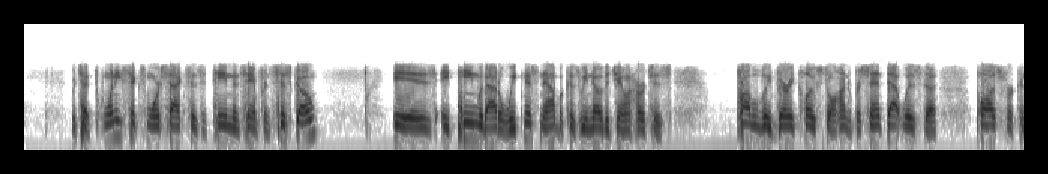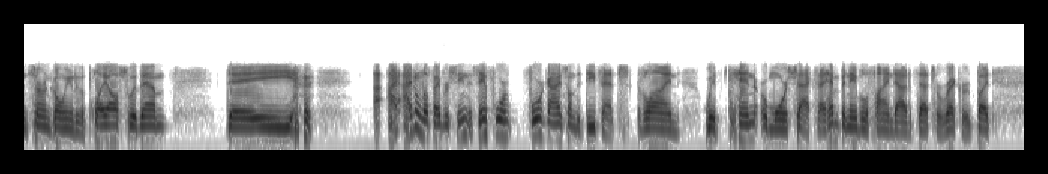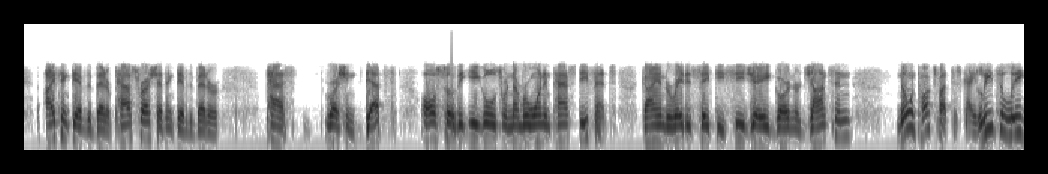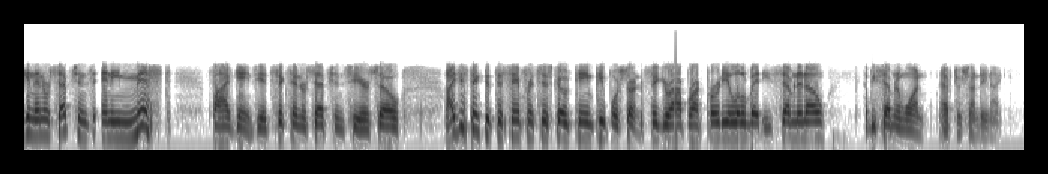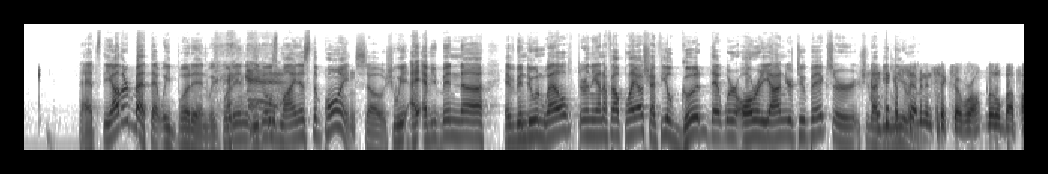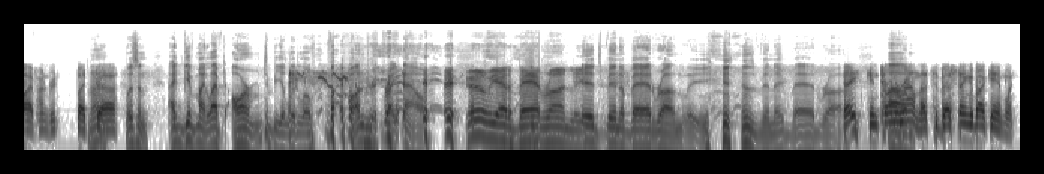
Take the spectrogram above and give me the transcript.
which had 26 more sacks as a team than San Francisco, is a team without a weakness now because we know that Jalen Hurts is probably very close to 100%. That was the pause for concern going into the playoffs with them. They, I, I don't know if I've ever seen this. They have four four guys on the defense line with 10 or more sacks. I haven't been able to find out if that's a record, but I think they have the better pass rush. I think they have the better pass rushing depth. Also, the Eagles were number one in pass defense. Guy underrated safety C.J. Gardner Johnson. No one talks about this guy. He leads the league in interceptions, and he missed five games. He had six interceptions here. So I just think that the San Francisco team, people are starting to figure out Brock Purdy a little bit. He's seven and zero. He'll be seven and one after Sunday night. That's the other bet that we put in. We put in Eagles minus the points. So should we? Have you been uh, have you been doing well during the NFL playoffs? Should I feel good that we're already on your two picks, or should I, I be think leery? I'm seven and six overall, a little above five hundred. But All right. uh, listen, I'd give my left arm to be a little over 500 right now. we had a bad run, Lee. It's been a bad run, Lee. it's been a bad run. hey, can turn Um, around. That's the best thing about gambling.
